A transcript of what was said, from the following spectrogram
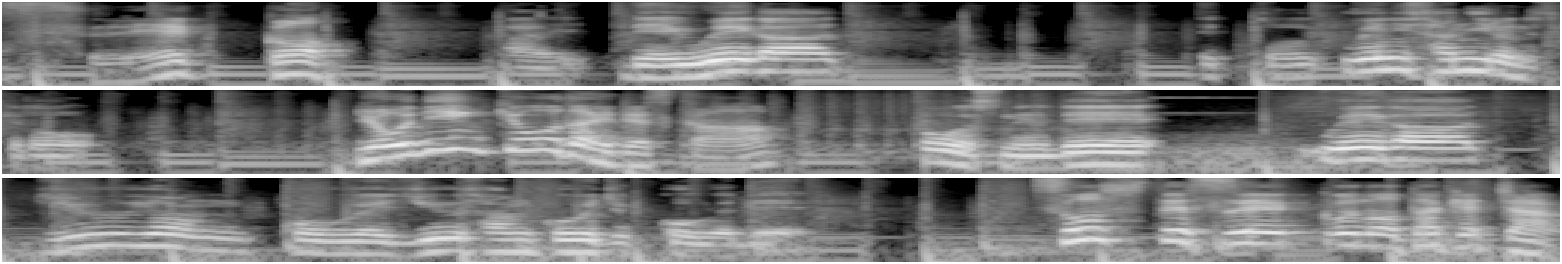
末っ子。はい、で、上が、えっと、上に3人いるんですけど、4人兄弟ですかそうですね、で、上が14個上、13個上、10個上で、そして末っ子のたけちゃん。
